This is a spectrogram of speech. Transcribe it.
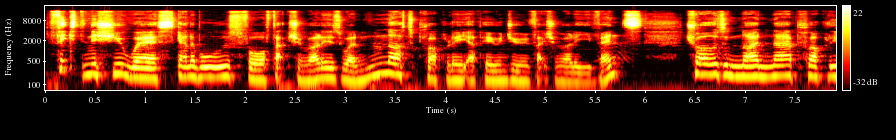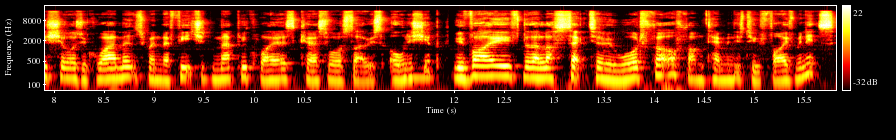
fixed an issue where scannables for faction rallies were not properly appearing during faction rally events, Trials of 9 now properly shows requirements when the featured map requires Curse of Osiris ownership, revived the Lost Sector reward throttle from 10 minutes to 5 minutes,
